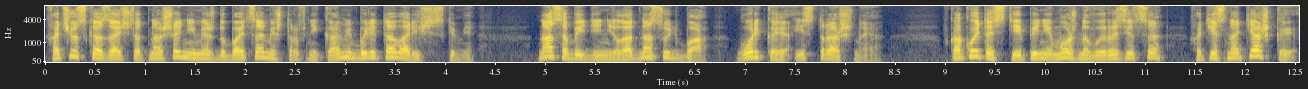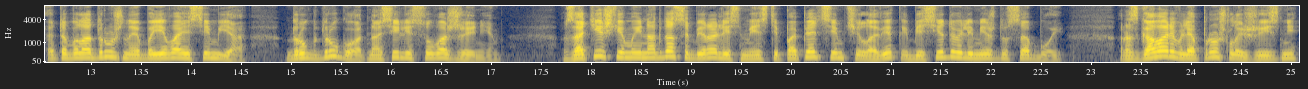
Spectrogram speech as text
Хочу сказать, что отношения между бойцами-штрафниками были товарищескими. Нас объединила одна судьба, горькая и страшная. В какой-то степени можно выразиться, хоть и с натяжкой, это была дружная боевая семья, друг к другу относились с уважением. В затишье мы иногда собирались вместе по 5-7 человек и беседовали между собой – разговаривали о прошлой жизни,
